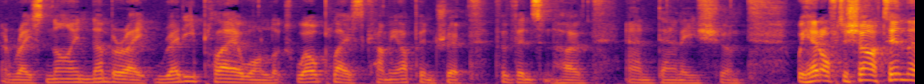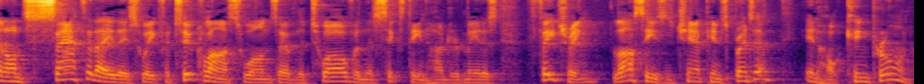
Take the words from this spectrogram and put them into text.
And race nine, number eight, Ready Player One looks well placed coming up in trip for Vincent Ho and Danny Shum. We head off to Sha Tin then on Saturday this week for two class ones over the 12 and the 1600 metres, featuring last season's champion sprinter in Hot King Prawn.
